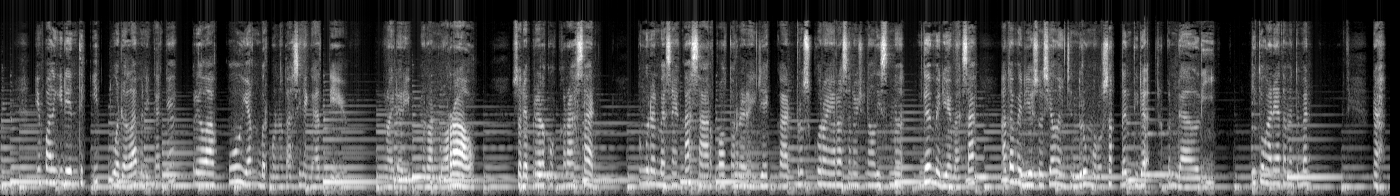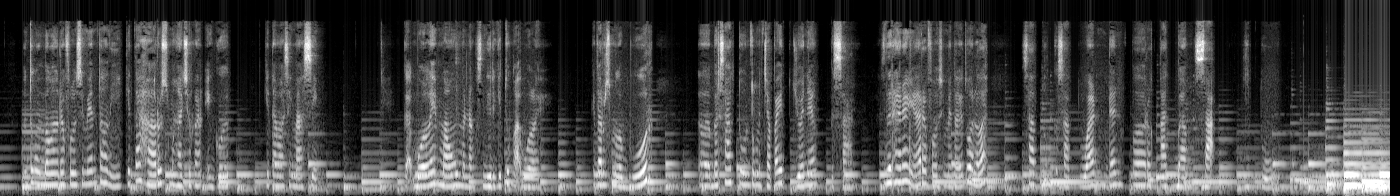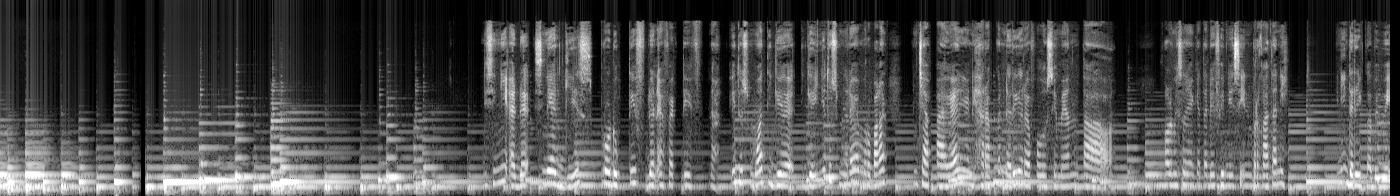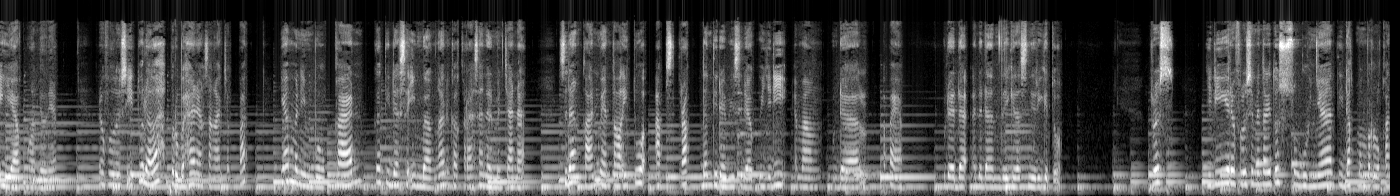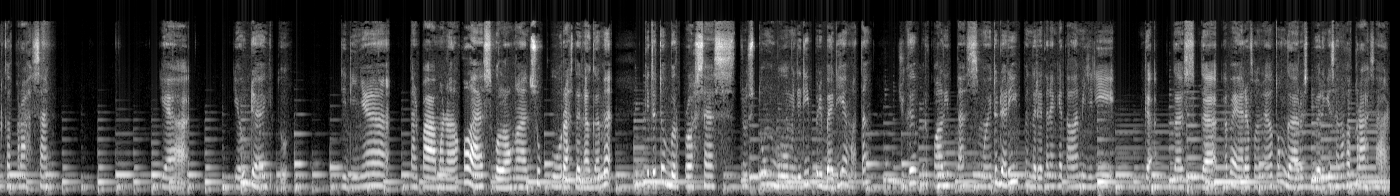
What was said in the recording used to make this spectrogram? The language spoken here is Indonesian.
Yang paling identik itu adalah meningkatnya perilaku yang berkonotasi negatif. Mulai dari penurunan moral, ada perilaku kekerasan, penggunaan bahasa yang kasar, kotor dan ejekan, terus kurangnya rasa nasionalisme, hingga media massa atau media sosial yang cenderung merusak dan tidak terkendali. Gitu kan ya teman-teman? Nah, untuk membangun revolusi mental nih, kita harus menghancurkan ego kita masing-masing nggak boleh mau menang sendiri gitu nggak boleh. Kita harus melebur e, bersatu untuk mencapai tujuan yang besar. Sederhananya revolusi mental itu adalah satu kesatuan dan perekat bangsa gitu. Di sini ada sinergis, produktif, dan efektif. Nah, itu semua tiga tiga ini tuh sebenarnya merupakan pencapaian yang diharapkan dari revolusi mental. Kalau misalnya kita definisiin berkata nih, ini dari KBBI ya aku ngambilnya. Revolusi itu adalah perubahan yang sangat cepat yang menimbulkan ketidakseimbangan, kekerasan, dan bencana. Sedangkan mental itu abstrak dan tidak bisa diakui. Jadi emang udah apa ya? Udah ada, ada dalam diri kita sendiri gitu. Terus jadi revolusi mental itu sesungguhnya tidak memerlukan kekerasan ya ya udah gitu. Jadinya tanpa mengenal kelas golongan suku ras dan agama kita tuh berproses terus tumbuh menjadi pribadi yang matang juga berkualitas. Semua itu dari penderitaan yang kita alami. Jadi nggak nggak apa ya revolusi tuh nggak harus dibarengi sama kekerasan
